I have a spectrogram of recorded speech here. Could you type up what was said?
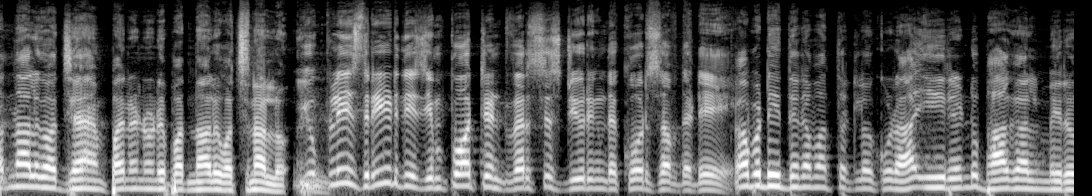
పద్నాలుగో అధ్యాయం పన్నెండు నుండి పద్నాలుగు వచనాల్లో You please read these important verses during the course of the day. కాబట్టి ఈ దినమంతట్లో కూడా ఈ రెండు భాగాలు మీరు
